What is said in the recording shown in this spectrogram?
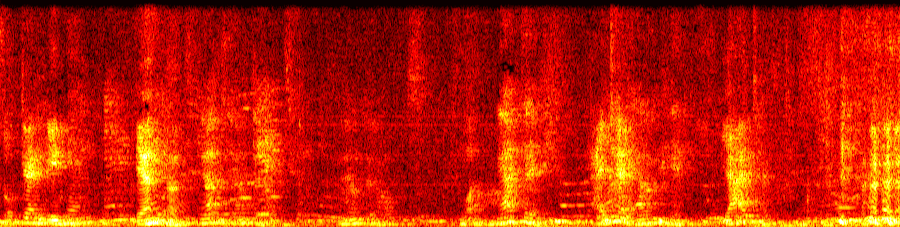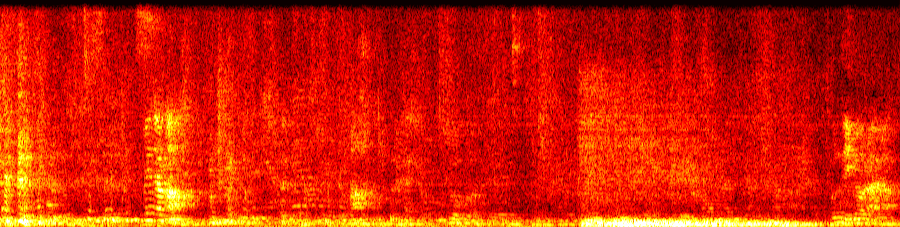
So 连着。连着，连着，连着，连着，非常好。问题又来了，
